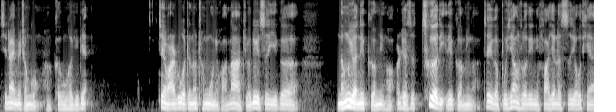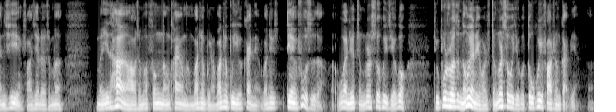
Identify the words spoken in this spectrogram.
现在也没成功啊。可控核聚变这玩意儿，如果真能成功的话，那绝对是一个能源的革命哈，而且是彻底的革命啊。这个不像说的你发现了石油、天然气，发现了什么煤炭啊，什么风能、太阳能，完全不一样，完全不一个概念，完全颠覆式的。我感觉整个社会结构就不是说是能源这一块，整个社会结构都会发生改变啊。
